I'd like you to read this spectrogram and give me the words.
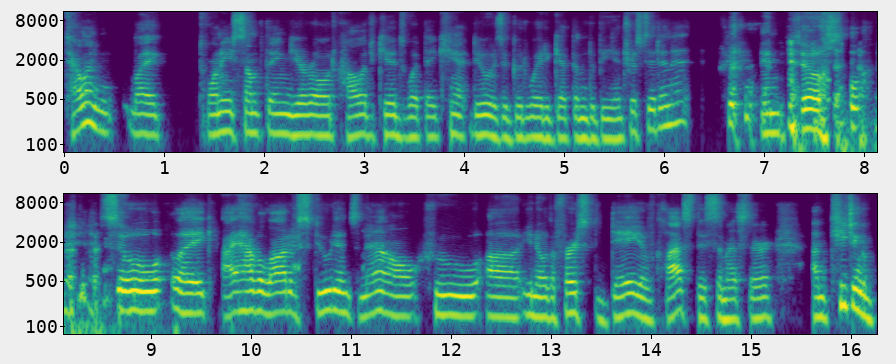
telling like 20 something year old college kids what they can't do is a good way to get them to be interested in it and so so like i have a lot of students now who uh you know the first day of class this semester i'm teaching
